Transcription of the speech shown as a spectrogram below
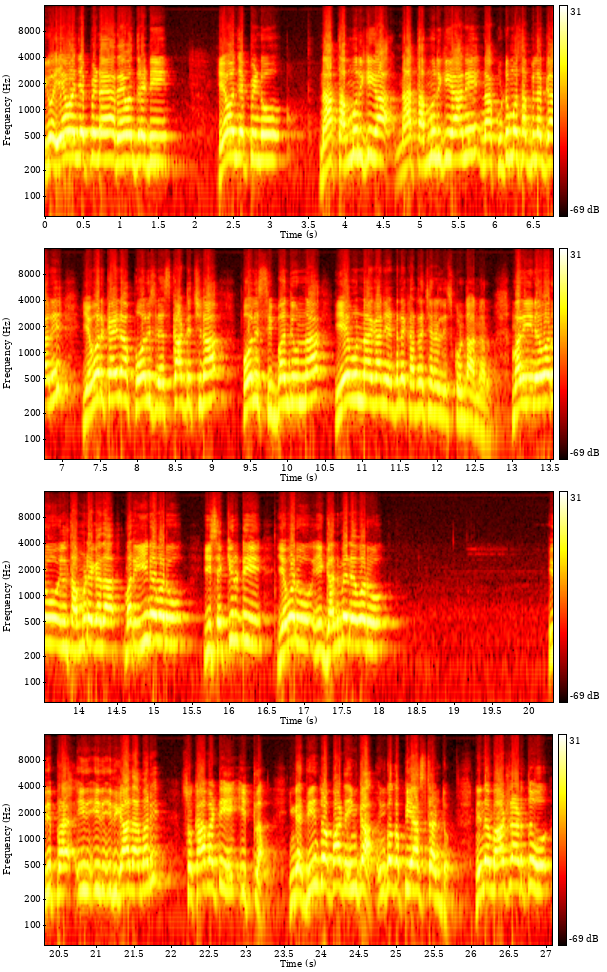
ఇగో ఏమని చెప్పిండా రేవంత్ రెడ్డి? ఏమని చెప్పిండు నా తమ్మునికి నా తమ్మునికి కానీ నా కుటుంబ సభ్యులకు కానీ ఎవరికైనా పోలీసులు ఎస్కాట్ ఇచ్చినా పోలీస్ సిబ్బంది ఉన్నా ఏమున్నా కానీ వెంటనే కఠిన చర్యలు తీసుకుంటా అన్నారు. మరి ఈయనెవరు వీళ్ళ తమ్ముడే కదా. మరి ఈయనెవరు ఈ సెక్యూరిటీ ఎవరు? ఈ గన్మెన్ ఎవరు? ఇది ప్ర ఇది ఇది కాదా మరి? సో కాబట్టి ఇట్లా. ఇంకా దీంతో పాటు ఇంకా ఇంకొక పిఆర్ స్టంట్ నిన్న మాట్లాడుతూ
